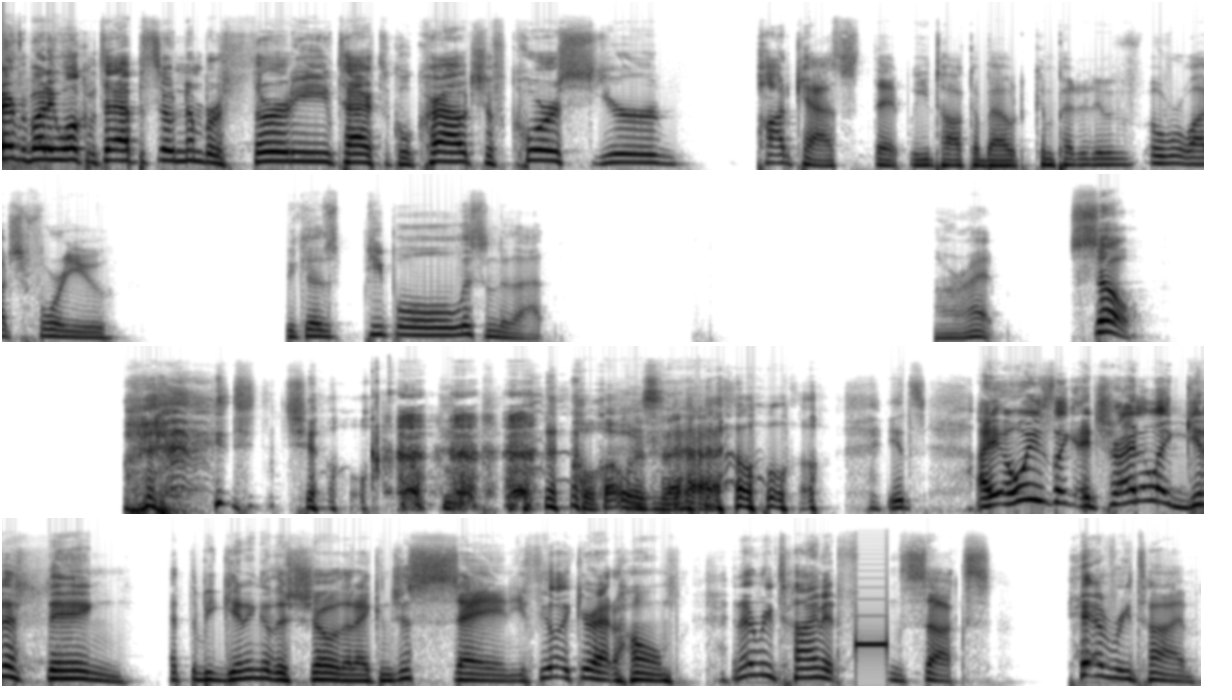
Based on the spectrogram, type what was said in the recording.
Hey everybody, welcome to episode number 30 of Tactical Crouch. Of course, your podcast that we talk about competitive Overwatch for you because people listen to that. All right. So, Joe. what was that? It's I always like I try to like get a thing at the beginning of the show that I can just say and you feel like you're at home. And every time it fing sucks. Every time.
